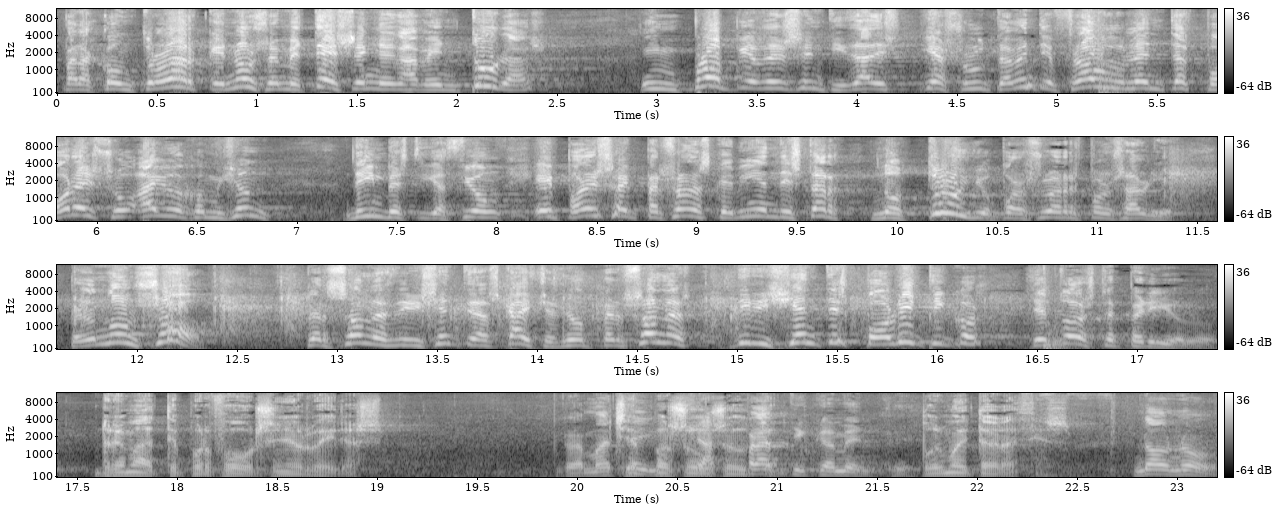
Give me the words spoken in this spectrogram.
para controlar que non se metesen en aventuras impropias de entidades e absolutamente fraudulentas. Por eso hai unha comisión de investigación e por eso hai persoas que viñen de estar no trullo por a súa responsabilidade. Pero non só persoas dirigentes das caixas, non persoas dirigentes políticos de todo este período. Remate, por favor, señor Beiras. Remate xa, pasou xa, prácticamente. Pois moitas gracias. Non, non.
